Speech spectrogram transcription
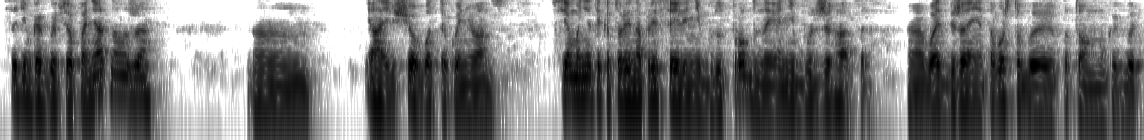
С этим как бы все понятно уже. А, еще вот такой нюанс. Все монеты, которые на пресейле не будут проданы, они будут сжигаться. Э, во избежание того, чтобы потом, ну, как бы,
